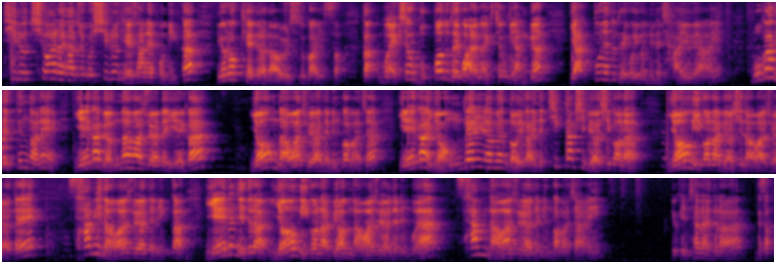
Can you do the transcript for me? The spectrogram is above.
t로 치환해 가지고 식을 계산해 보니까 이렇게 얘들아 나올 수가 있어. 그러니까 뭐 x제곱 묶어도 되고 아니면 x제곱 양변 약분해도 되고 이건 니네 자유야. 뭐가 됐든 간에 얘가 몇 나와줘야 돼? 얘가 0 나와줘야 되는 거 맞아? 얘가 0 되려면 너희가 이제 t 값이 몇이거나 0이거나 몇이 나와줘야 돼? 3이 나와줘야 되니까 얘는 얘들아 0이거나 몇 나와줘야 되는 거야? 3 나와줘야 되는 거 맞아? 이거 괜찮아 얘들아 그래서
